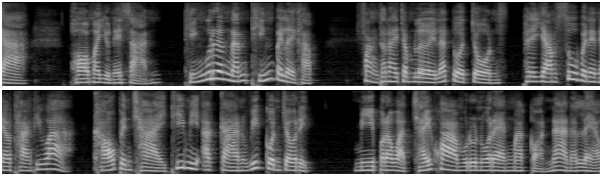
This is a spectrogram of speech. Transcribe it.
ยา พอมาอยู่ในศาลทิ้งเรื่องนั้นทิ้งไปเลยครับ ฝั่งทนายจำเลยและตัวโจนพยายามสู้ไปในแนวทางที่ว่า เขาเป็นชายที่มีอาการวิกลจริต มีประวัติใช้ความรุนแรงมาก่อนหน้านั้นแล้ว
